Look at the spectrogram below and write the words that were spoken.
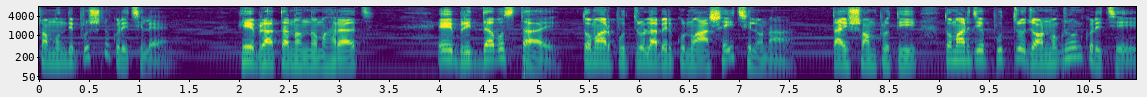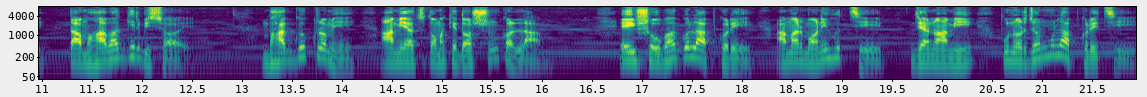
সম্বন্ধে প্রশ্ন করেছিলেন। হে ভ্রাতানন্দ মহারাজ, এই বৃদ্ধাবস্থায় তোমার পুত্র লাভের কোনো আশাই ছিল না। তাই সম্প্রতি তোমার যে পুত্র জন্মগ্রহণ করেছে, তা মহাভাগ্যের বিষয়। ভাগ্যক্রমে আমি আজ তোমাকে দর্শন করলাম। এই সৌভাগ্য লাভ করে আমার মনে হচ্ছে যেন আমি পুনর্জন্ম লাভ করেছি।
